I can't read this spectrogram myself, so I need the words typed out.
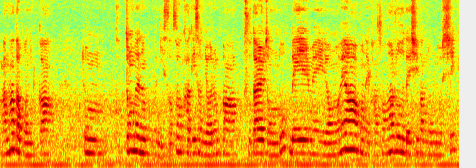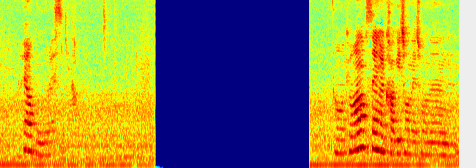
안 하다 보니까 좀 걱정되는 부분이 있어서 가기 전 여름방학 두 달 정도 매일매일 영어 회화학원에 가서 하루 4시간 정도씩 회화 공부를 했습니다. 어, 교환학생을 가기 전에 저는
